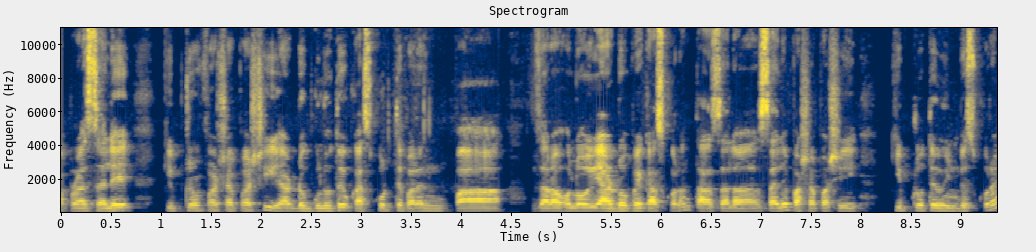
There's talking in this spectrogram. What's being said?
আপনারা চাইলে ক্রিপ্টোর পাশাপাশি এয়ারড্রপগুলোতেও কাজ করতে পারেন বা যারা হলো এয়ারড্রপে কাজ করেন, তারা চাইলে চাইলে পাশাপাশি ক্রিপ্টোতেও ইনভেস্ট করে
